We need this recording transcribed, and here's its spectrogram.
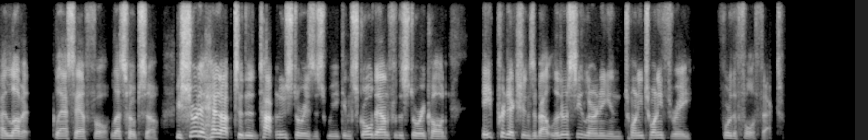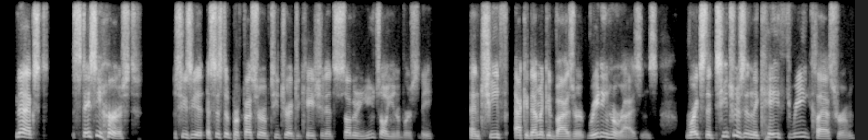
I love it. Glass half full. Let's hope so. Be sure to head up to the top news stories this week and scroll down for the story called eight predictions about literacy learning in 2023 for the full effect. Next, Stacy Hurst, she's the assistant professor of teacher education at Southern Utah University and chief academic advisor at Reading Horizons, writes that teachers in the K 3 classroom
